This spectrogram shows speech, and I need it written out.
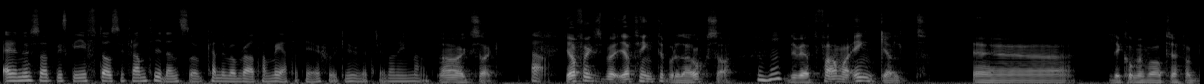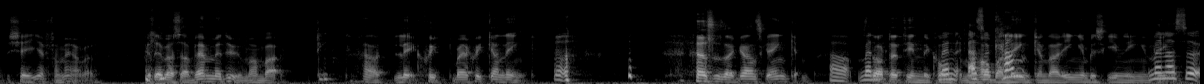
är det nu så att vi ska gifta oss i framtiden så kan det vara bra att han vet att jag är sjuk i huvudet redan innan. ja, exakt. Ja. Jag, faktiskt, jag tänkte på det där också. Mhm. Du vet, fan vad enkelt eh, det kommer vara att träffa tjejer framöver. För det är bara såhär, vem är du? Man bara, ding, här, skick, börja skicka en länk. Ja. alltså så här, ganska enkelt. Ja, men, Starta ett Tinderkonto, man alltså, har bara kan- länken där, ingen beskrivning, ingenting. men alltså,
